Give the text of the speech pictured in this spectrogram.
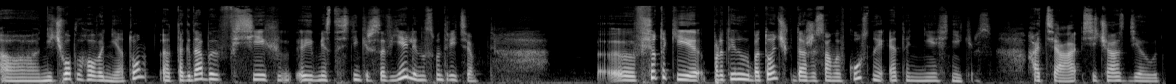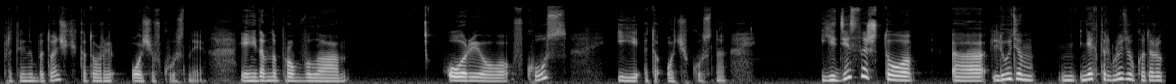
А, ничего плохого нету. Тогда бы все их э, вместо сникерсов ели. Но смотрите, э, все-таки протеиновый батончик, даже самый вкусный, это не сникерс. Хотя сейчас делают протеиновые батончики, которые очень вкусные. Я недавно пробовала Орео вкус, и это очень вкусно. Единственное, что э, людям, некоторым людям, у которых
